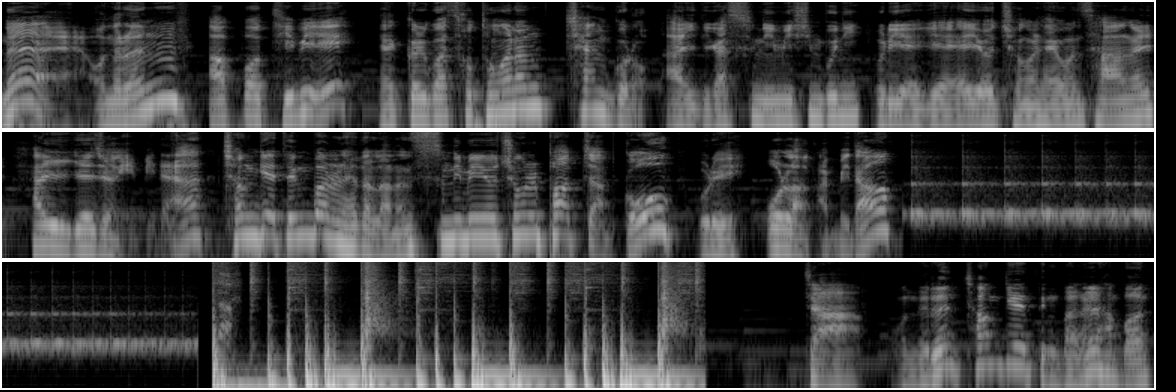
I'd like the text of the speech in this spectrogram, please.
네, 오늘은 아뽀TV 댓글과 소통하는 창구로 아이디가 스님이신 분이 우리에게 요청을 해온 사항을 할 예정입니다. 청계 등반을 해달라는 스님의 요청을 받잡고 우리 올라갑니다. 자, 오늘은 청계 등반을 한번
